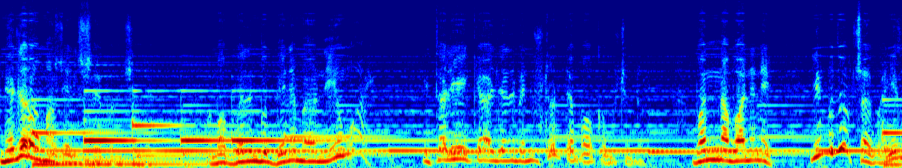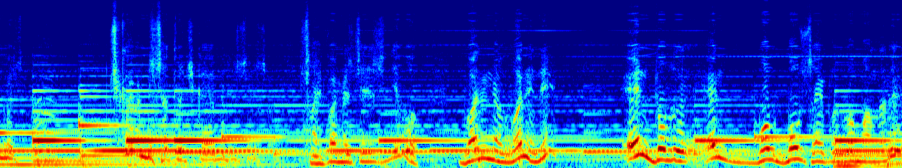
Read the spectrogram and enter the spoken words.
Neler olmaz 50 sayfanın içinde. Ama benim benim örneğim var. İtalya hikayelerini ben 3-4 defa okumuşumdur. Vanina Vanini 24 sayfa 20 sayfa. Çıkarın bir satır çıkarabilirsiniz. Sayfa meselesi değil bu. Vanina Vanini en dolu, en bol bol sayfalı romanları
